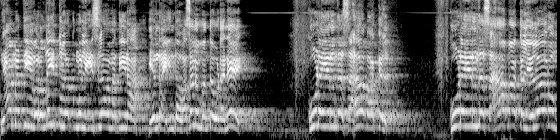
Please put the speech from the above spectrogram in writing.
நியாமதி வரலை துலக்கும் இஸ்லாம தீனா என்ற இந்த வசனம் வந்த உடனே கூட இருந்த சஹாபாக்கள் கூட இருந்த சஹாபாக்கள் எல்லாரும்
